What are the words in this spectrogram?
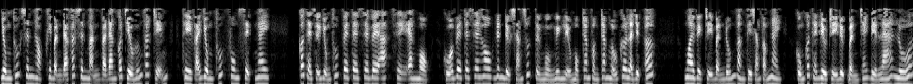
Dùng thuốc sinh học khi bệnh đã phát sinh mạnh và đang có chiều hướng phát triển, thì phải dùng thuốc phun xịt ngay. Có thể sử dụng thuốc VTCVACN1 của VTC Holding được sản xuất từ nguồn nguyên liệu 100% hữu cơ là dịch ớt. Ngoài việc trị bệnh đốm vàng thì sản phẩm này cũng có thể điều trị được bệnh cháy bìa lá lúa.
